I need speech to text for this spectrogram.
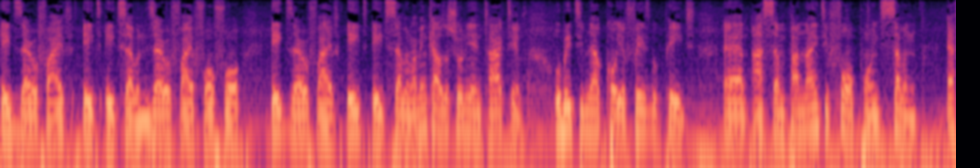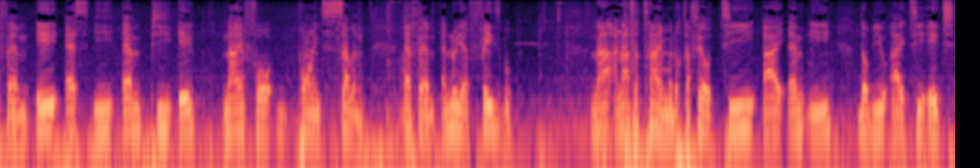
805 887 0544 805 887 maamenka also show no yɛ interactive wobɛtumi akɔ facebook page um, asɛmpa 94.7 fm asempa 94.7 fm ɛno yɛ facebook. Na anaasɛ time dr phil. T i m e w i t h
